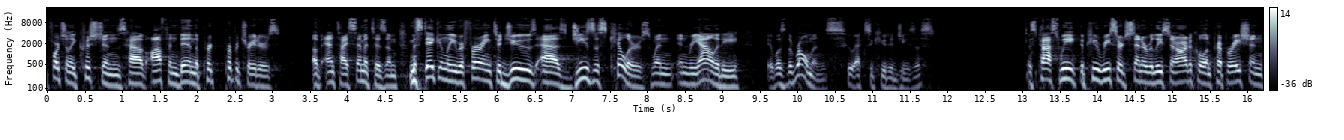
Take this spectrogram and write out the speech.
Unfortunately, Christians have often been the per- perpetrators of anti Semitism, mistakenly referring to Jews as Jesus killers when in reality it was the Romans who executed Jesus. This past week, the Pew Research Center released an article in preparation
